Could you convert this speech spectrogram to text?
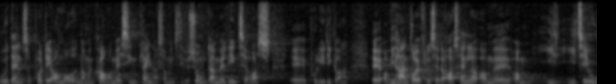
uddannelser på det område, når man kommer med sine planer som institution, der er meldt ind til os Øh, politikere. Øh, og vi har en drøftelse, der også handler om, øh, om ITU.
